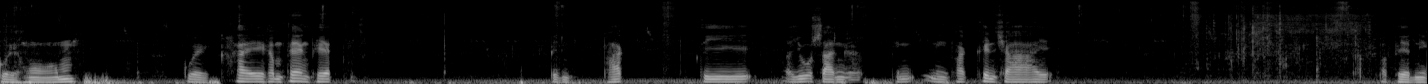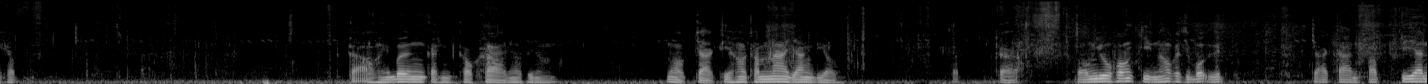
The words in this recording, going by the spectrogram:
กล้วยหอม กล้วยไข่คำแพงเพชร เป็นพักที่อายุสั้นก็เป็นนี่พักขึ้นชาย ประเภทนี้ครับ ก็เอาให้เบิ่งกันข่าวๆเนาะพี่น้อง นอกจากที่เขาทำหน้าย่างเดียวกับกับของอยู่ของกินเขาก็สิบ่อึดจากการปรับเปลี่ยน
